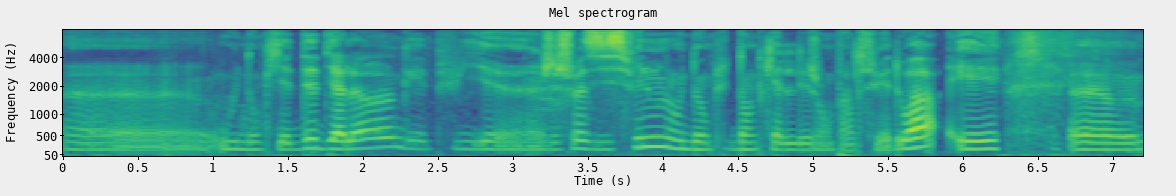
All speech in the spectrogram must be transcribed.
euh, où donc il y a des dialogues et puis euh, j'ai choisi ce film où, donc, dans lequel les gens parlent suédois et euh,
